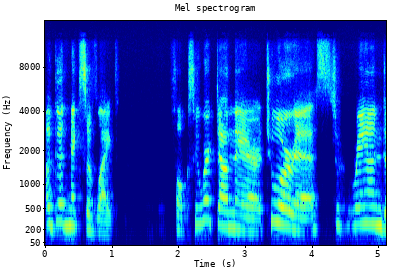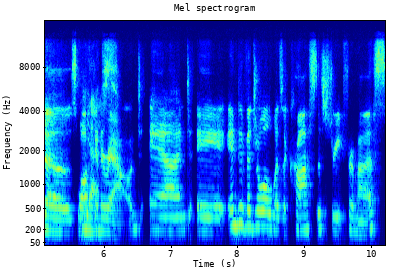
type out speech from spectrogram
a good mix of like folks who work down there, tourists, randos walking yes. around, and a individual was across the street from us,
